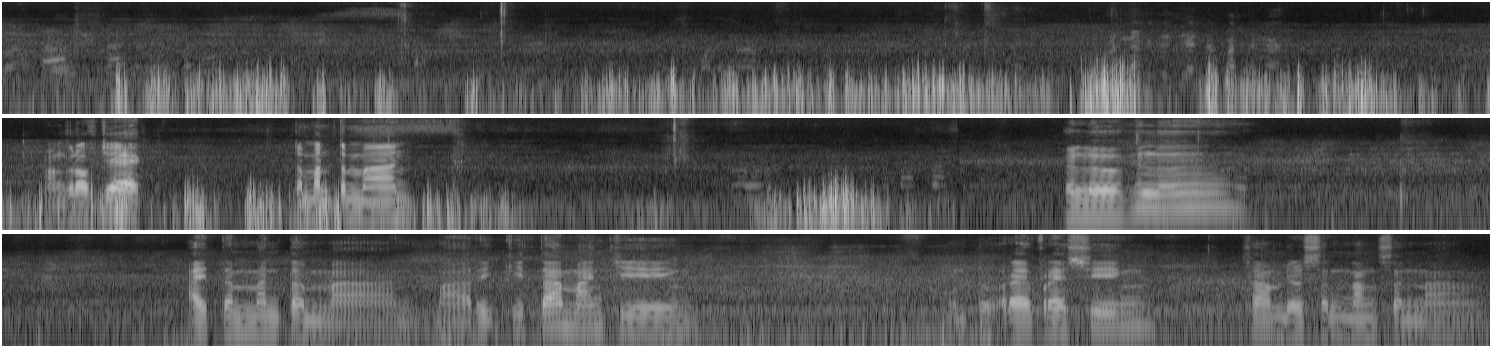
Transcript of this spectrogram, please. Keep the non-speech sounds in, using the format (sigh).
Lempar, kita jangan bantu. Pernah kejadian dapat dengan Mangrove Jack. Teman-teman. Halo, halo. Hai teman-teman, mari kita mancing untuk refreshing sambil senang-senang.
